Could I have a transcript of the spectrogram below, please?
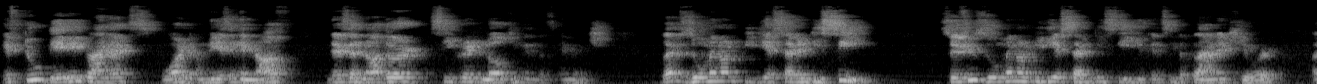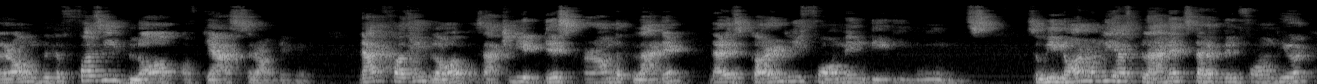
if two baby planets weren't amazing enough, there's another secret lurking in this image. Let's zoom in on PDS-70C. So if you zoom in on PDS-70C, you can see the planet here, along with a fuzzy blob of gas surrounding it. That fuzzy blob is actually a disk around the planet that is currently forming baby moons. So we not only have planets that have been formed here,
